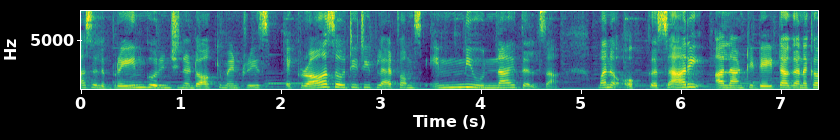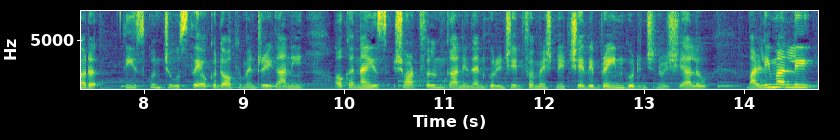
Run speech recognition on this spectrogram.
అసలు బ్రెయిన్ గురించిన డాక్యుమెంటరీస్ అక్రాస్ ఓటీటీ ప్లాట్ఫామ్స్ ఎన్ని ఉన్నాయి తెలుసా? మనం ఒక్కసారి అలాంటి డేటా గనక తీసుకుని చూస్తే ఒక డాక్యుమెంటరీ కానీ ఒక నైస్ షార్ట్ ఫిల్మ్ కానీ దాని గురించి ఇన్ఫర్మేషన్ ఇచ్చేది బ్రెయిన్ గురించిన విషయాలు మళ్ళీ మళ్ళీ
